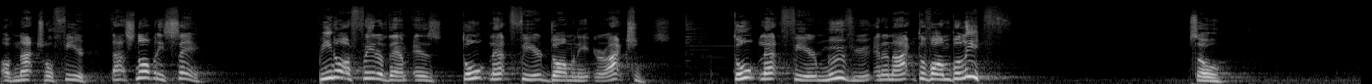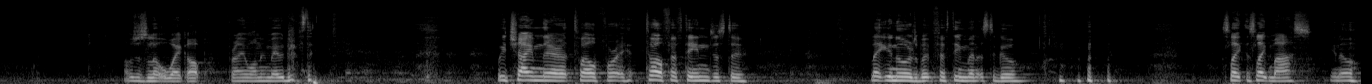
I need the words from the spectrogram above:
of natural fear. That's not what He's saying. Be not afraid of them is don't let fear dominate your actions. Don't let fear move you in an act of unbelief. So, that was just a little wake up for anyone who may be drifting. we chime there at 12, 12.15 just to let you know there's about 15 minutes to go. it's, like, it's like Mass, you know.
